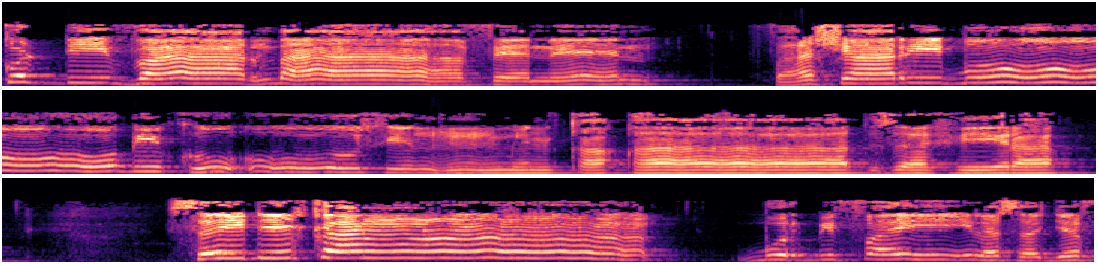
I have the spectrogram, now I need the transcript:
Côte d'Ivoire mba feneen fasharibu bi kuusin min kaqat zafira seydi kan bur bi fay la sa jëf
